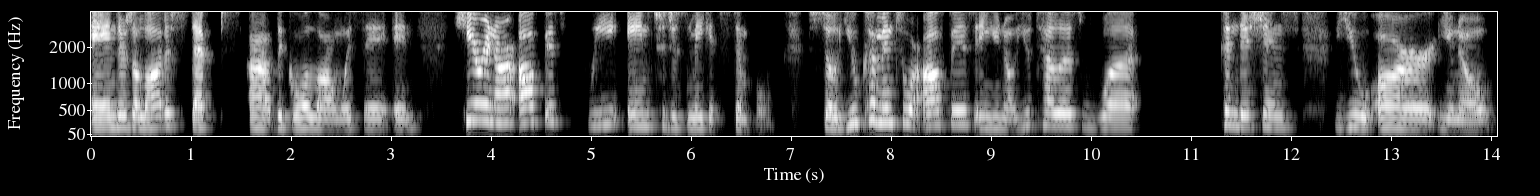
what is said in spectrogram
And there's a lot of steps uh, that go along with it. And here in our office we aim to just make it simple. So you come into our office and you know, you tell us what conditions you are, you know,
